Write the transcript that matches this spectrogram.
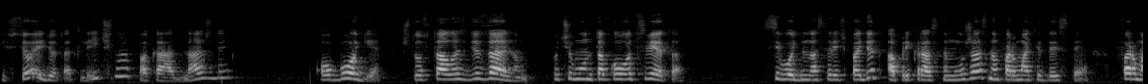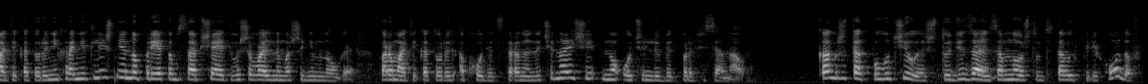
И все идет отлично, пока однажды... О боги, что стало с дизайном? Почему он такого цвета? Сегодня у нас речь пойдет о прекрасном и ужасном формате DST. Формате, который не хранит лишнее, но при этом сообщает вышивальной машине многое. Формате, который обходит стороной начинающие, но очень любят профессионалы. Как же так получилось, что дизайн со множеством цветовых переходов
